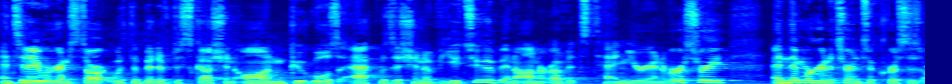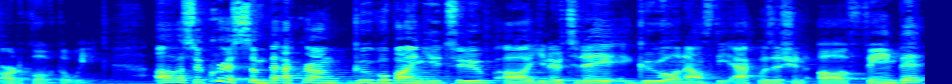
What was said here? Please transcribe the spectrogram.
and today we're going to start with a bit of discussion on Google's acquisition of YouTube in honor of its 10 year anniversary, and then we're going to turn to Chris's article of the week. Uh, so, Chris, some background Google buying YouTube. Uh, you know, today Google announced the acquisition of FameBit,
